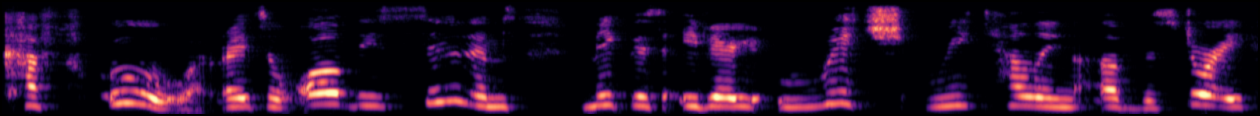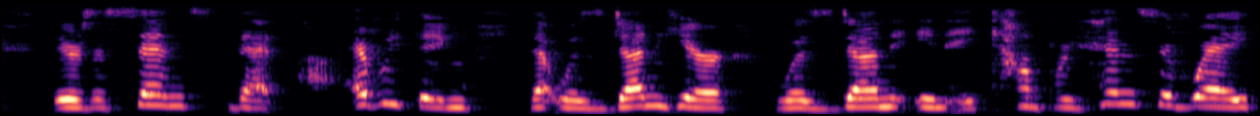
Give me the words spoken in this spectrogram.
kafu, right? So all of these synonyms make this a very rich retelling of the story. There's a sense that everything that was done here was done in a comprehensive way.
